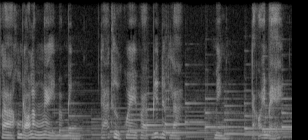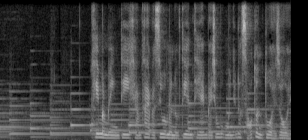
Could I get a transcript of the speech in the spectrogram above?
Và hôm đó là ngày mà mình đã thử que và biết được là mình đã có em bé. Khi mà mình đi khám thai và siêu âm lần đầu tiên thì em bé trong bụng mình đã được 6 tuần tuổi rồi.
